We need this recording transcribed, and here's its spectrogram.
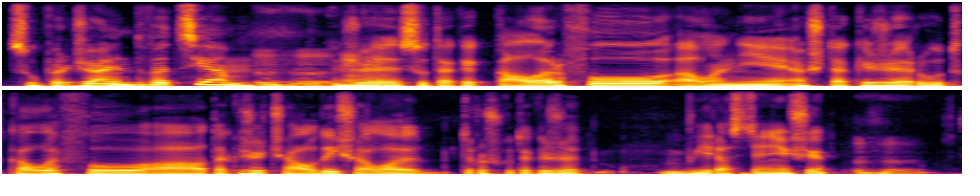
Supergiant veciam, Mhm. že sú také colorful, ale nie až také, že root colorful a také, že childish, ale trošku také, že vyrastenejšie. Mhm.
